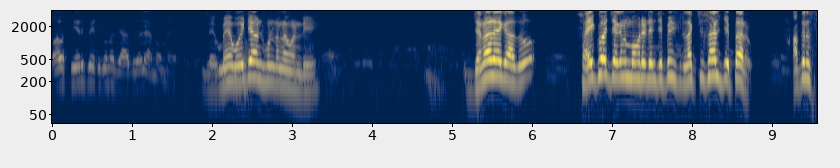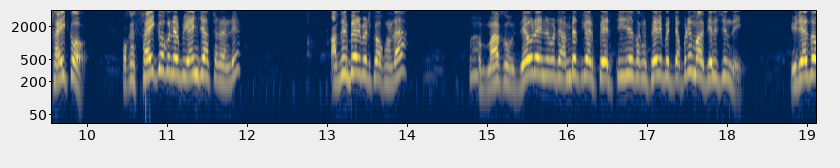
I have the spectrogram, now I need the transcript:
వాళ్ళ పేరు పెట్టుకున్న జాబితాలు ఏమైనా ఉన్నాయి? మేము ఒకటే అనుకుంటున్నామండి. జనాలే కాదు సైకో జగన్మోహన్ రెడ్డి అని చెప్పి లక్ష సార్లు చెప్పారు. అతను సైకో. ఒక సైకో ఉన్నప్పుడు ఏం చేస్తాడండి? అతని పేరు పెట్టుకోకుండా? మాకు దేవుడైనటువంటి అంబేద్కర్ పేరు తీసేసి అతని పేరు పెట్టినప్పుడే మాకు తెలిసింది. వీడేదో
